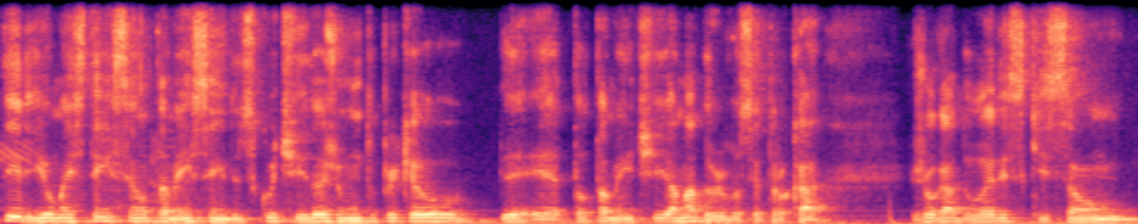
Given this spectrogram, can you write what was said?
teria uma extensão também sendo discutida junto, porque eu, é, é totalmente amador você trocar jogadores que são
